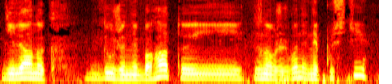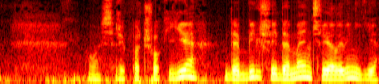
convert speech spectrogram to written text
ділянок дуже небагато і знову ж вони не пусті. Ось ріпачок є, де більший, де менший, але він є.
